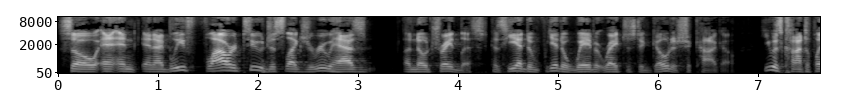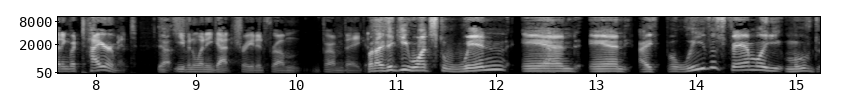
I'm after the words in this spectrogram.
So, and, and and I believe Flower too, just like Giroux, has a no trade list because he had to he had to waive it right just to go to Chicago. He was contemplating retirement, Yes. even when he got traded from from Vegas. But I think he wants to win, and and I believe his family moved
